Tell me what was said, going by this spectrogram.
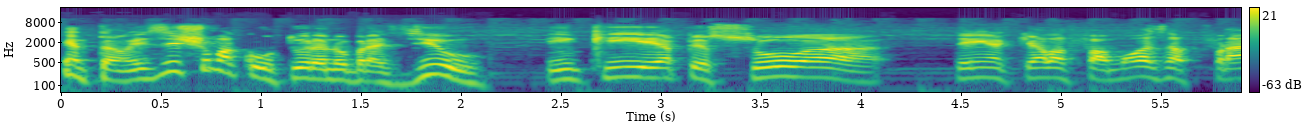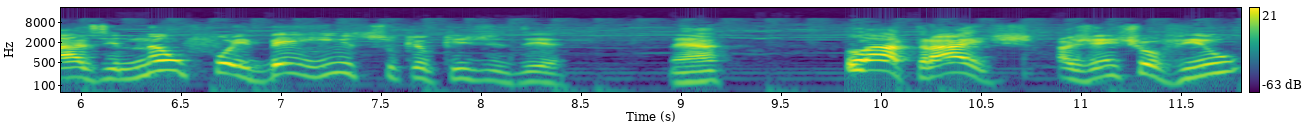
Então, existe uma cultura no Brasil em que a pessoa tem aquela famosa frase: não foi bem isso que eu quis dizer. Né? Lá atrás, a gente ouviu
